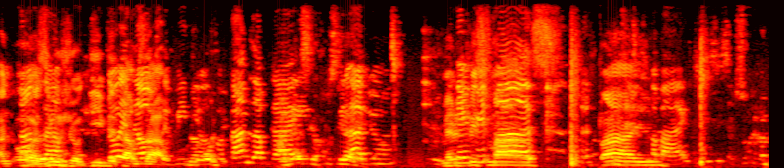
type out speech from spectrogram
And oh, as Thumbs up. usual, give it a always thumbs helps up. the video. So thumbs up, guys. We love you. Merry, Merry Christmas. Bye. Bye bye.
